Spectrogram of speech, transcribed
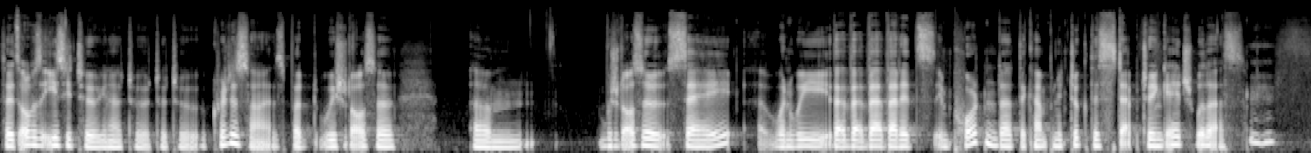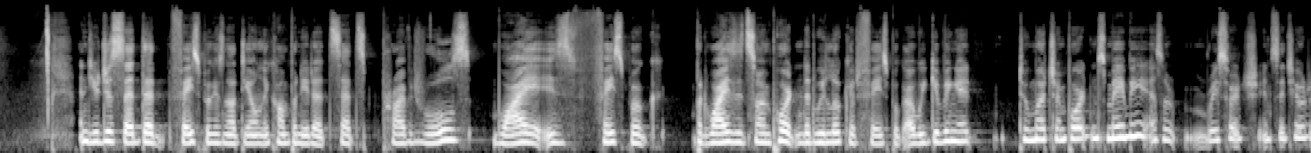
So it's always easy to you know to to to criticize, but we should also um, we should also say uh, when we that, that that it's important that the company took this step to engage with us. Mm -hmm. And you just said that Facebook is not the only company that sets private rules. Why is Facebook, but why is it so important that we look at Facebook? Are we giving it too much importance, maybe, as a research institute?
